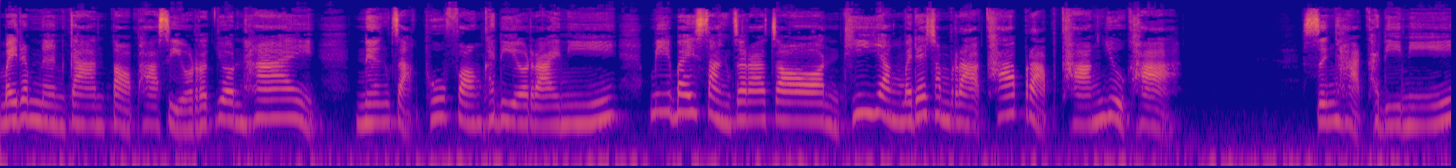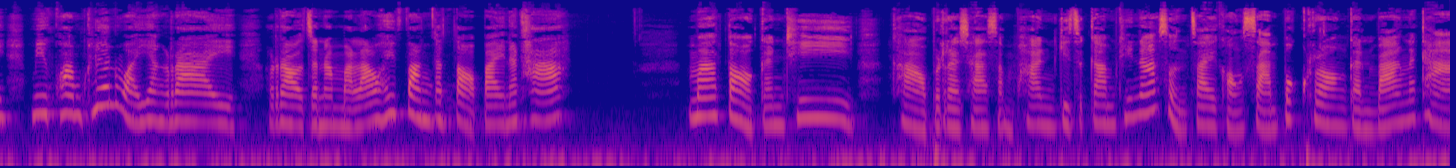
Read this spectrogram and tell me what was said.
ไม่ดำเนินการต่อภาษีรถยนต์ให้ เนื่องจากผู้ฟ้องคดีรายนี้ มีใบสั่งจราจรที่ยังไม่ได้ชำระค่าปรับค้างอยู่ค่ะ ซึ่งหากคดีนี้มีความเคลื่อนไหวอย่างไร เราจะนำมาเล่าให้ฟังกันต่อไปนะคะมาต่อกันที่ข่าวประชาสัมพันธ์กิจกรรมที่น่าสนใจของศาลปกครองกันบ้างนะคะ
